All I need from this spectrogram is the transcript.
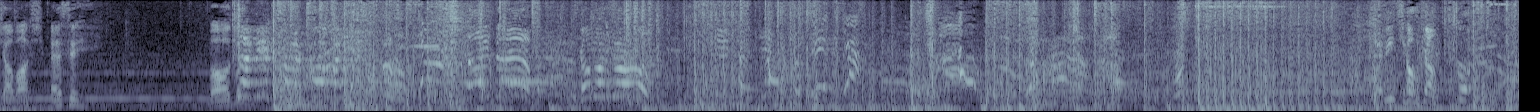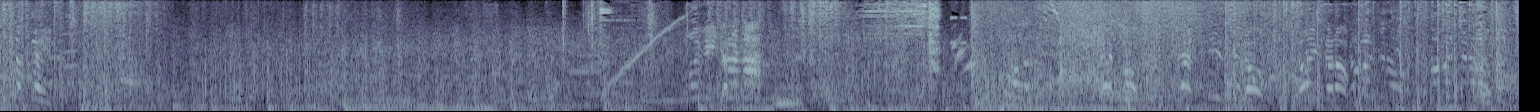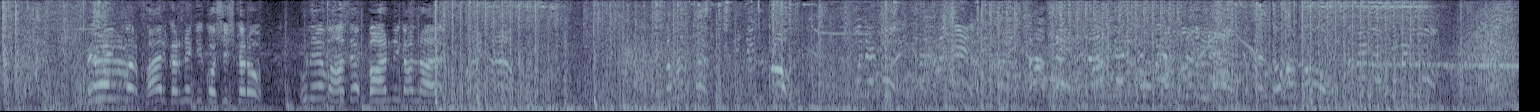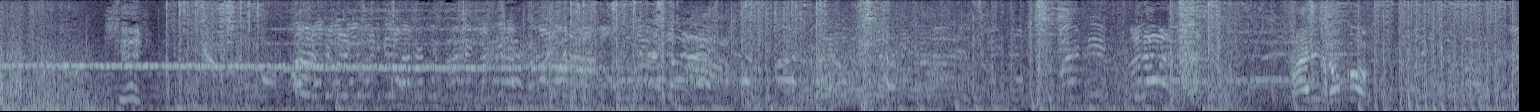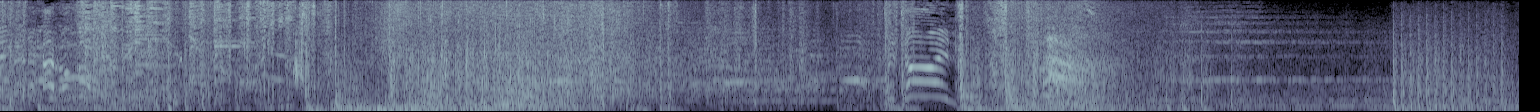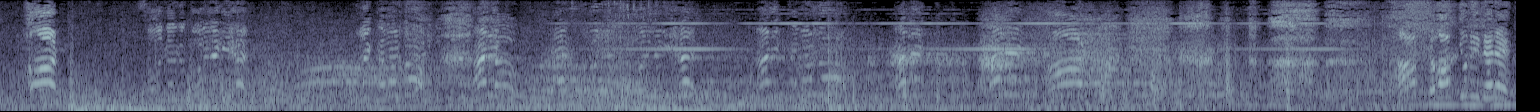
शाबाश ऐसे ही। बहुत पीछे हो जाओ। फायर करने की कोशिश करो। उन्हें वहाँ से बाहर निकालना है। जवाब क्यों? नहीं दे रहे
